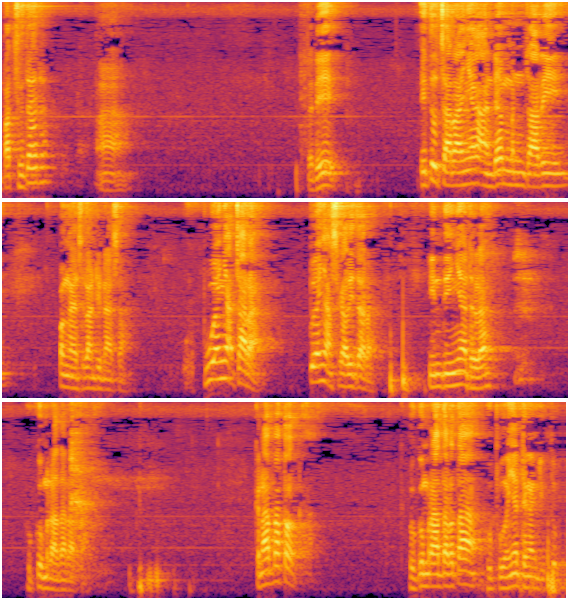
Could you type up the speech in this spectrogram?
4 juta tuh. Nah. Jadi itu caranya Anda mencari penghasilan dinasa. Banyak cara, banyak sekali cara. Intinya adalah hukum rata-rata. Kenapa kok hukum rata-rata hubungannya dengan YouTube?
